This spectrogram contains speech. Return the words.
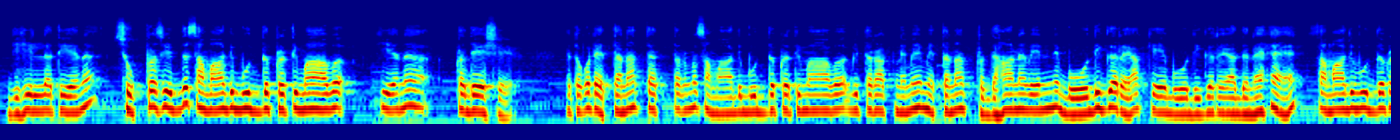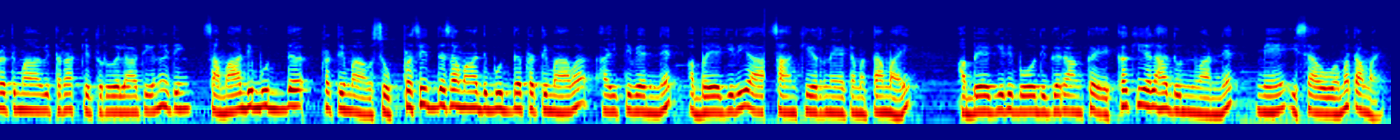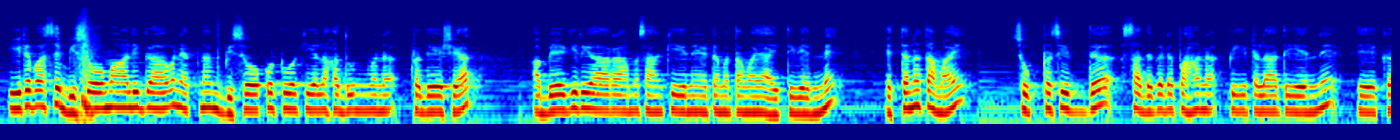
ගිහිල්ල තියෙන සුප්‍රසිද්ධ සමාධි බුද්ධ ප්‍රතිමාව කියන ප්‍රදේශය. එතකොට එතනත් ඇත්තරම සමාධි බුද්ධ ප්‍රතිමාව විතරක් නෙමේ මෙතනත් ප්‍රධාන වෙන්නේ බෝධිගරයක්. ඒ බෝධිගරයද නැහැ. සමාධි බුද්ධ ප්‍රතිමාව විතරක් ඉතුරු වෙලා තියෙන ඉතින් සමාධි බුද්ධ ප්‍රතිමාව සුප්‍රසිද්ධ සමාධි බුද්ධ ප්‍රතිමාව අයිති වෙන්නෙත් අභයගිරි සංකීර්ණයටම තමයි. අභයගිරි බෝධිගර අංක එක කියලා හදුන්වන්නෙත් මේ ඉසව්වම තමයි. ඊට පස්සේ බිසෝමාලිගාව නැත්නම් බිසෝකොටුව කියලා හදුන්වන ප්‍රදේශයත් අබේගිරි ආරාම සංකීනයටම තමයි අයිති වෙන්නේ එතන තමයි සුප්‍රසිද්ධ සදගඩ පහන පීටලා තියෙන්නේ ඒක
